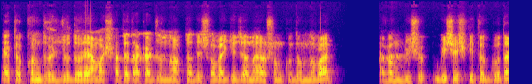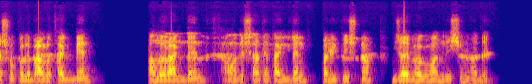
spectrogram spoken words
এতক্ষণ ধৈর্য ধরে আমার সাথে থাকার জন্য আপনাদের সবাইকে জানাই অসংখ্য ধন্যবাদ এবং বিশ- বিশেষ কৃতজ্ঞতা। সকলে ভালো থাকবেন, ভালো রাখবেন, আমাদের সাথে থাকবেন। হরে কৃষ্ণ। জয় ভগবান নৃসিংহদেব।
